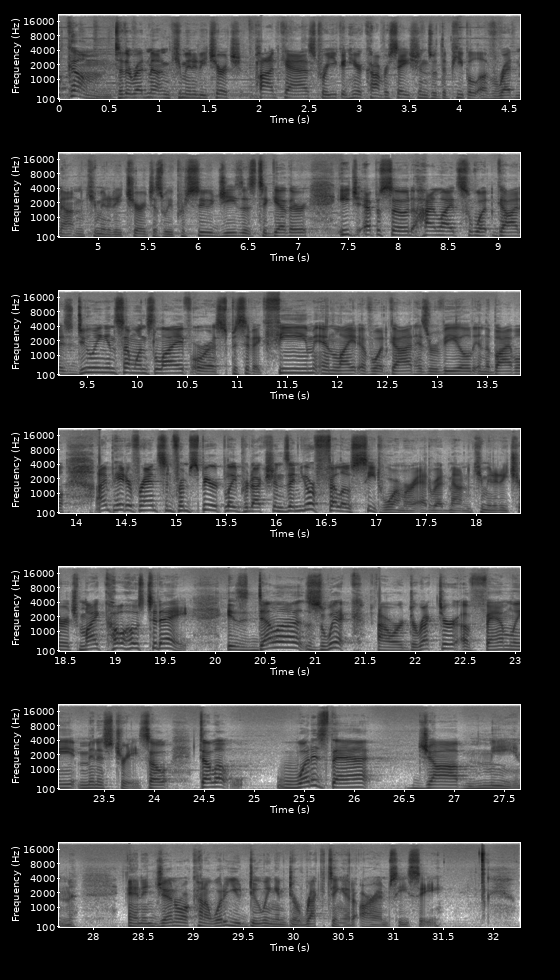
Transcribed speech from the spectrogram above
welcome to the Red Mountain Community Church podcast, where you can hear conversations with the people of Red Mountain Community Church as we pursue Jesus together. Each episode highlights what God is doing in someone's life or a specific theme in light of what God has revealed in the Bible. I'm Peter Franson from Spirit Blade Productions and your fellow seat warmer at Red Mountain Community Church. My co host today is Della Zwick, our Director of Family Ministry. So, Della, what does that job mean? And in general, kind of what are you doing and directing at RMCC?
